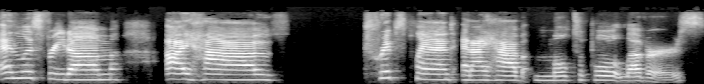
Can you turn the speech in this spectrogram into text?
endless freedom. I have trips planned and I have multiple lovers.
